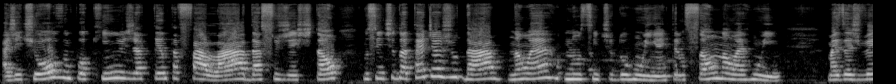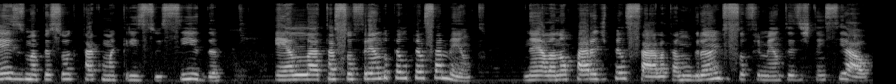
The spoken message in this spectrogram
A gente ouve um pouquinho e já tenta falar, dar sugestão, no sentido até de ajudar, não é no sentido ruim, a intenção não é ruim. Mas às vezes uma pessoa que está com uma crise suicida, ela está sofrendo pelo pensamento. Né? Ela não para de pensar, ela está num grande sofrimento existencial.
